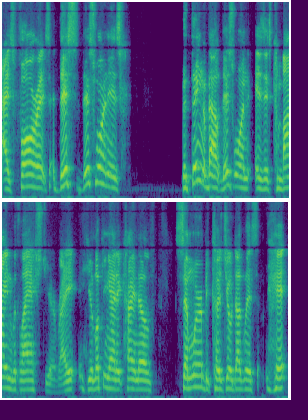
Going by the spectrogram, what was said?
as far as this, this one is the thing about this one is it's combined with last year, right? You're looking at it kind of similar because Joe Douglas hit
